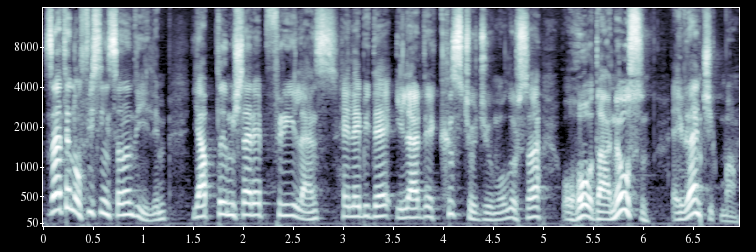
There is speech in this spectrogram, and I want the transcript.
Zaten ofis insanı değilim. Yaptığım işler hep freelance. Hele bir de ileride kız çocuğum olursa oho daha ne olsun evden çıkmam.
